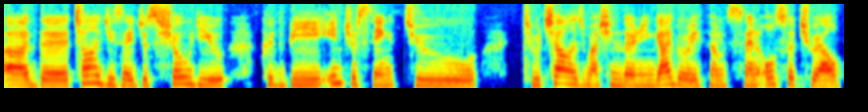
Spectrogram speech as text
uh, the challenges I just showed you could be interesting to to challenge machine learning algorithms and also to help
